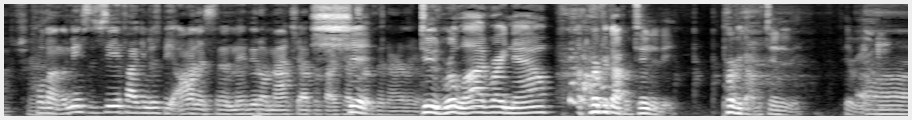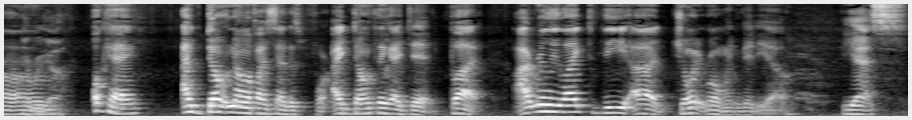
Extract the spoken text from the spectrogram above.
off track. Hold on, let me see if I can just be honest, and then maybe it'll match up if I said something earlier. Dude, we're live right now. A perfect opportunity. Perfect opportunity. Here we go. Here we Um, go. Okay, I don't know if I said this before. I don't think I did, but I really liked the uh, joint rolling video. Yes.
